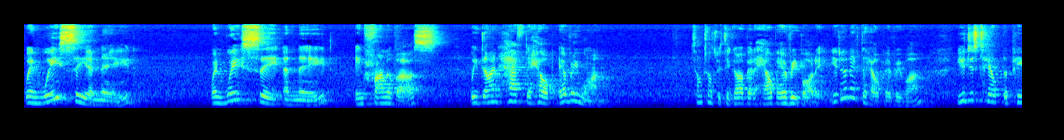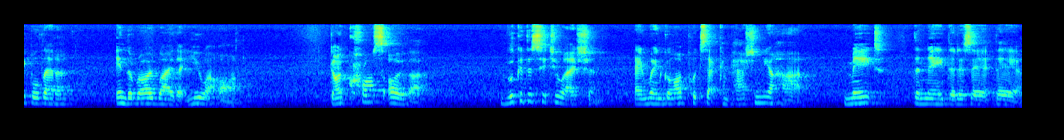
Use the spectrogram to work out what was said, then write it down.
when we see a need, when we see a need in front of us, we don't have to help everyone. Sometimes we think, oh, I better help everybody. You don't have to help everyone. You just help the people that are in the roadway that you are on. Don't cross over. Look at the situation, and when God puts that compassion in your heart, meet the need that is there.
